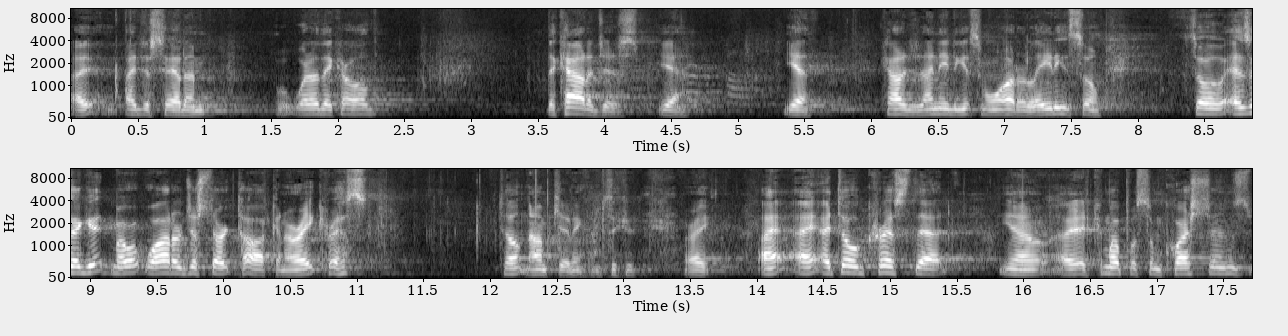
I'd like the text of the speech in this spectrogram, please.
I, I just had them, what are they called? The cottages, yeah. Yeah, cottages. I need to get some water, ladies. So, so as I get my water, just start talking, all right, Chris? Tell, no, I'm kidding. All right. I, I, I told Chris that, you know, I'd come up with some questions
